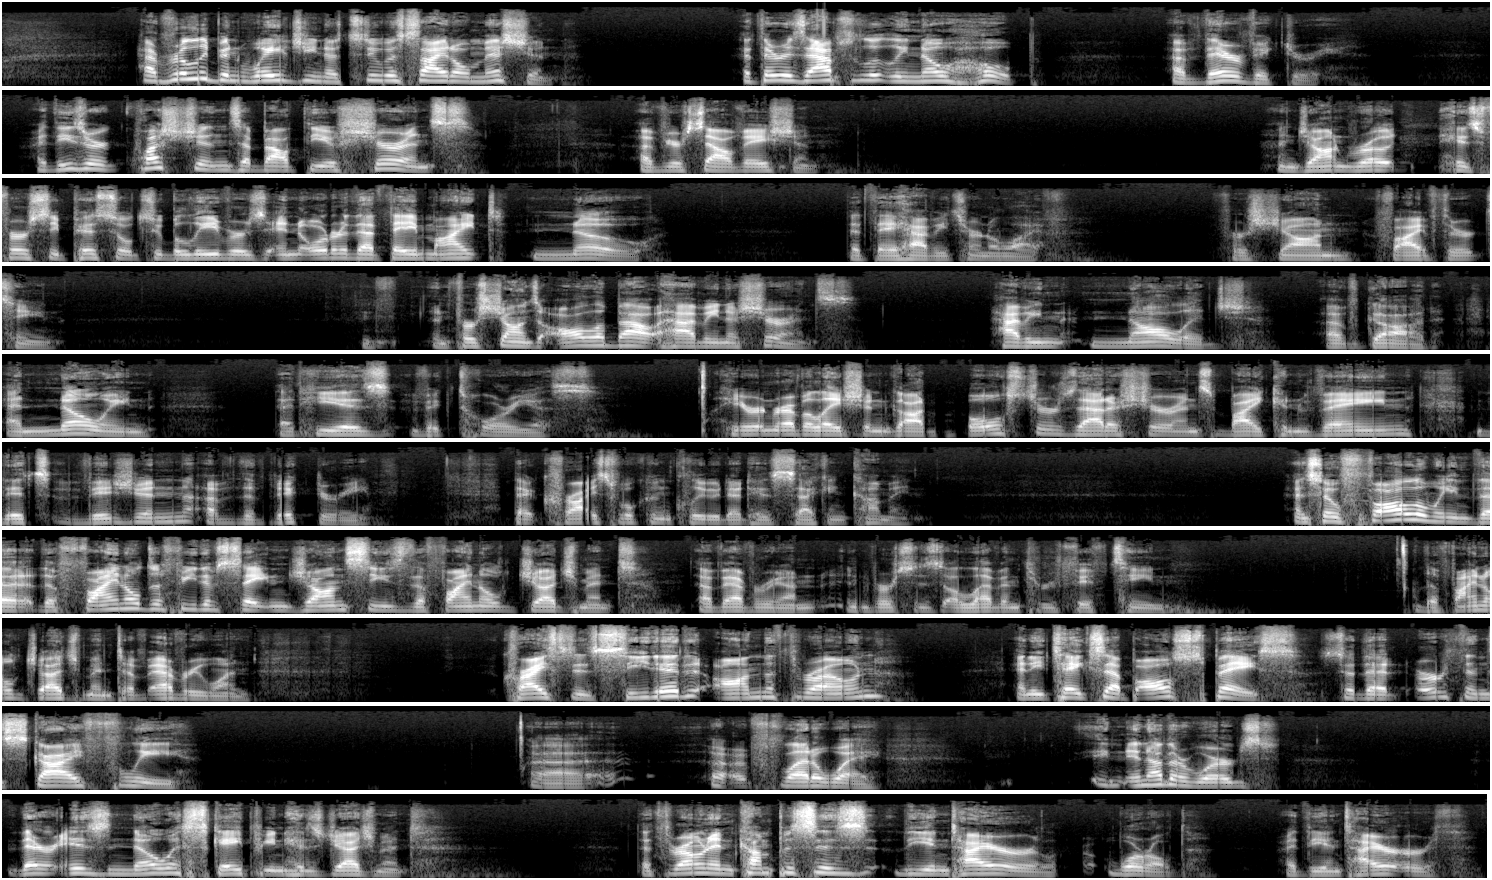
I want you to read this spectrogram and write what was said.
have really been waging a suicidal mission? That there is absolutely no hope of their victory? Right, these are questions about the assurance of your salvation. And John wrote his first epistle to believers in order that they might know that they have eternal life 1 John 5:13. And 1 John's all about having assurance, having knowledge of God, and knowing that he is victorious. Here in Revelation, God bolsters that assurance by conveying this vision of the victory that Christ will conclude at his second coming. And so, following the, the final defeat of Satan, John sees the final judgment of everyone in verses 11 through 15. The final judgment of everyone. Christ is seated on the throne, and he takes up all space so that earth and sky flee, uh, uh, fled away. In, in other words, there is no escaping his judgment. The throne encompasses the entire world, right? the entire earth.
